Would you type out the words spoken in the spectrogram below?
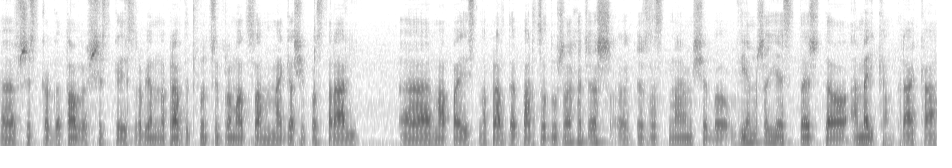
e, wszystko gotowe, wszystko jest zrobione. Naprawdę twórcy promocji mega się postarali. Mapa jest naprawdę bardzo duża, chociaż, chociaż zastanawiam się, bo wiem, że jest też do American Trucka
